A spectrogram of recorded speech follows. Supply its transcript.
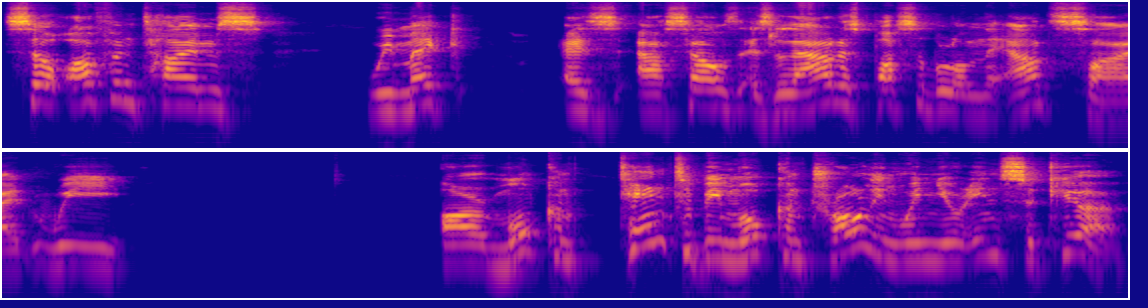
So oftentimes we make as ourselves as loud as possible on the outside. We are more content to be more controlling when you're insecure.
